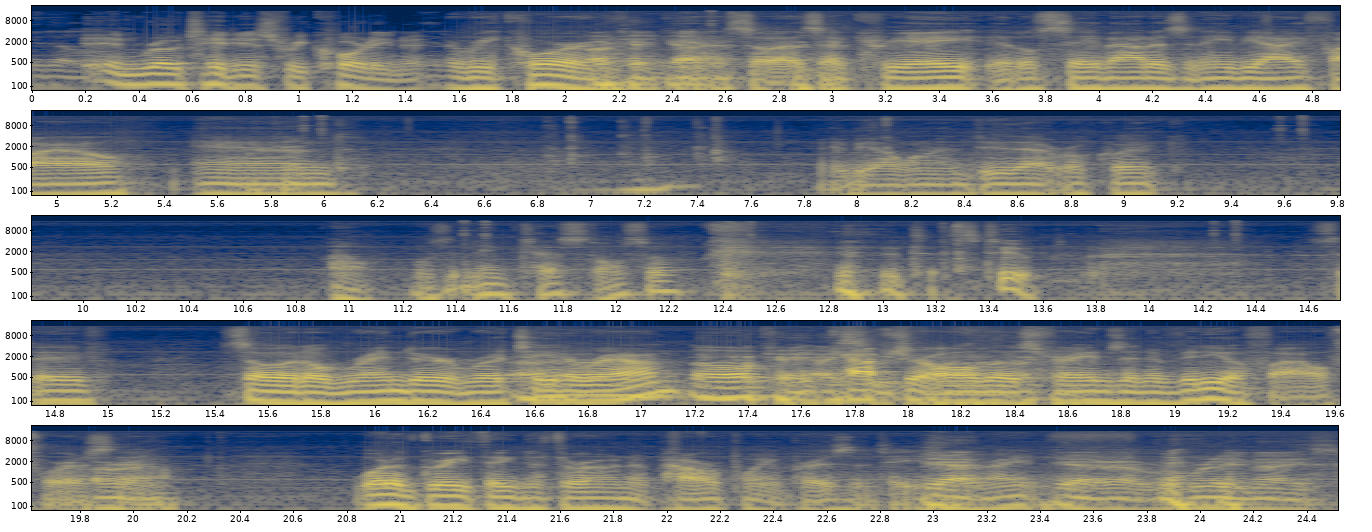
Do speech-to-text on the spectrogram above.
It'll- and rotating, it's recording it. It'll record. Okay, got yeah, it. So as I create, it'll save out as an AVI file, and maybe I want to do that real quick. Oh, was it named test also? test two. Save. So it'll render and rotate Uh, around. oh, okay, And I capture all those okay. frames in a video file for us All right. What a great thing to throw in a PowerPoint presentation, Yeah. right? Yeah. yeah, Really nice.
